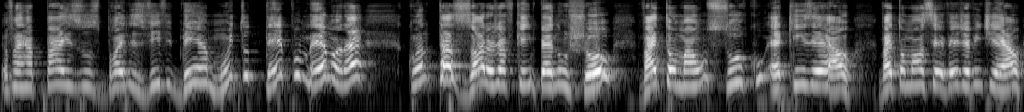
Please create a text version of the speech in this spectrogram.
Eu falei, rapaz, os boys, eles vivem bem há muito tempo mesmo, né? Quantas horas eu já fiquei em pé num show, vai tomar um suco, é 15 real. Vai tomar uma cerveja, é 20 real.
